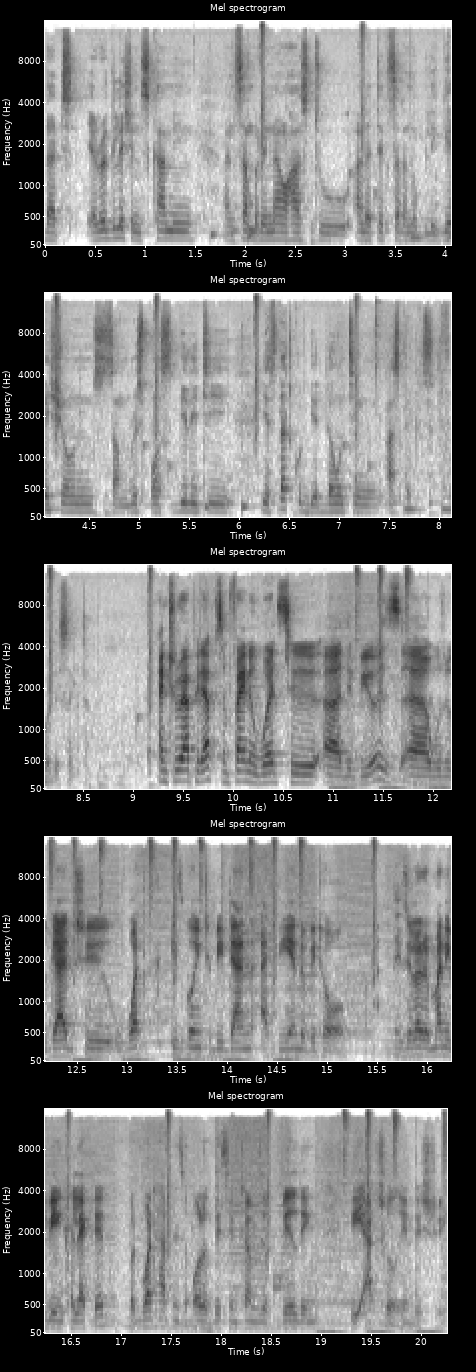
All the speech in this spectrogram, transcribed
that a regulation is coming and somebody now has to undertake certain obligations, some responsibility, yes, that could be a daunting aspect for the sector. And to wrap it up, some final words to uh, the viewers uh, with regard to what is going to be done at the end of it all. There's a lot of money being collected, but what happens to all of this in terms of building the actual industry?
